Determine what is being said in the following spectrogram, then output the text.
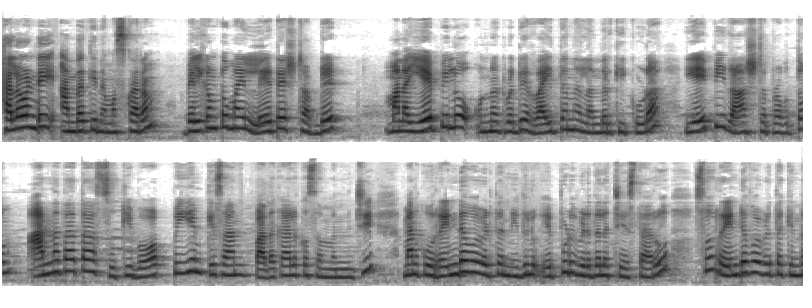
హలో అండి అందరికీ నమస్కారం. Welcome to my latest update. మన ఏపీలో ఉన్నటువంటి రైతన్నలందరికీ కూడా ఏపీ రాష్ట్ర ప్రభుత్వం అన్నదాత సుఖీభవ పిఎం కిసాన్ పథకాలకు సంబంధించి మనకు రెండవ విడత నిధులు ఎప్పుడు విడుదల చేస్తారు? సో రెండవ విడత కింద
